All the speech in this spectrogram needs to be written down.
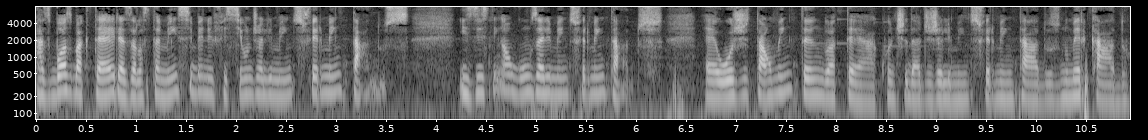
As boas bactérias, elas também se beneficiam de alimentos fermentados. Existem alguns alimentos fermentados. É, hoje está aumentando até a quantidade de alimentos fermentados no mercado.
